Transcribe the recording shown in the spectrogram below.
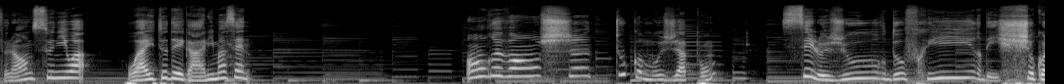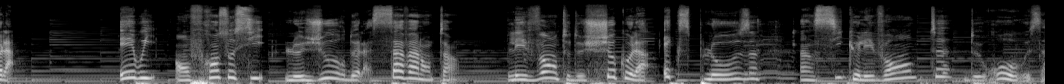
フランスにはホワイトデーがありません。En revanche, tout comme au Japon, c'est le jour d'offrir des chocolats. Et oui, en France aussi, le jour de la Saint-Valentin, les ventes de chocolat explosent, ainsi que les ventes de roses.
